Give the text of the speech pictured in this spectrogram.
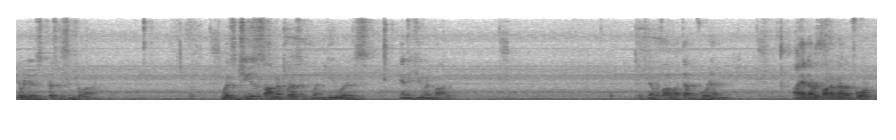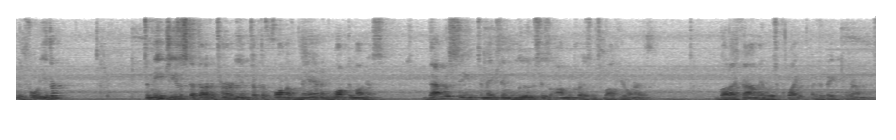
Here it is, Christmas in July. Was Jesus omnipresent when he was in a human body? I've never thought about that before, have you? I had never thought about it before, before either. To me, Jesus stepped out of eternity and took the form of man and walked among us. That would seem to make him lose his omnipresence while here on earth. But I found there was quite a debate around this.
